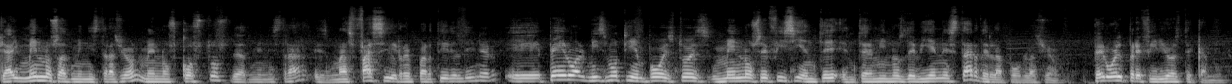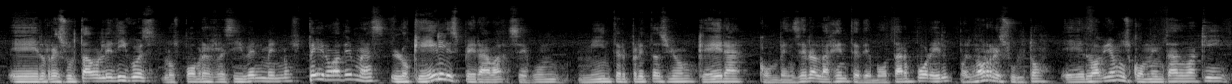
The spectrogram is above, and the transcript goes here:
que hay menos administración, menos costos de administrar, es más fácil repartir el dinero, eh, pero al mismo tiempo esto es menos eficiente en términos de bienestar de la población. pero él prefirió este camino. El resultado, le digo, es los pobres reciben menos, pero además lo que él esperaba, según mi interpretación, que era convencer a la gente de votar por él, pues no resultó. Eh, lo habíamos comentado aquí.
